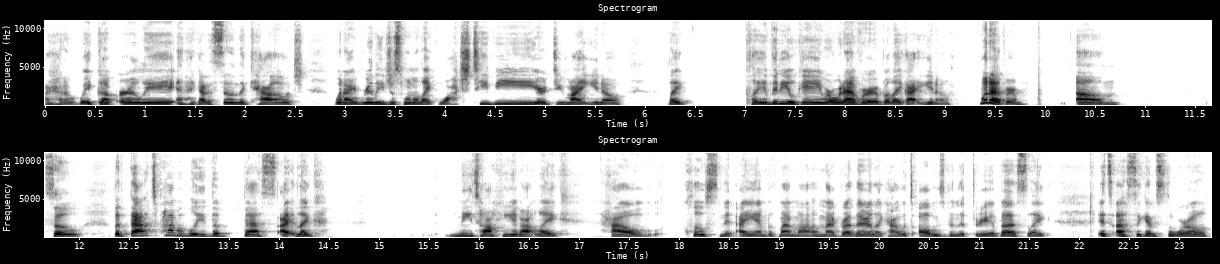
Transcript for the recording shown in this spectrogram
I gotta wake up early and I gotta sit on the couch when I really just wanna like watch TV or do my, you know, like play a video game or whatever, but like I, you know, whatever. Um, so, but that's probably the best, I like me talking about like how close knit I am with my mom and my brother, like how it's always been the three of us, like it's us against the world.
